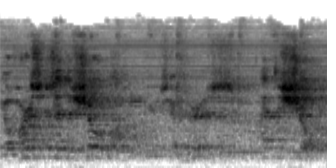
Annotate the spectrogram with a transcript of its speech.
Your horse is at the show, exhibitors, at the show.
